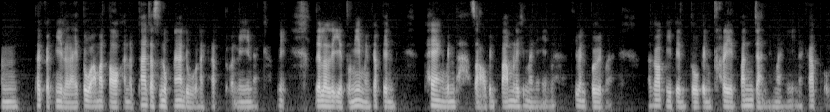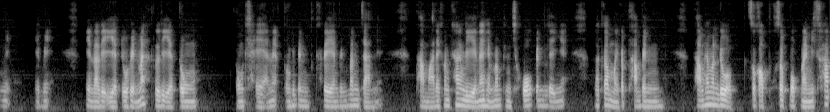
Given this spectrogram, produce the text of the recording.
มันถ้าเกิดมีหลาย ๆ ตัวเอามาต่อกันน่าจะสนุกน่าดูนะครับ ตัวนี้นะครับนี่ในรายละเอียดตรงนี้เหมือนกับเป็นแท่งเป็นเสาเป็นปั๊มอะไรขึ้นมาเนี่ยเห็นไหมที่เป็นปืนมา แล้วก็มีเป็นตัวเป็นเครนปั้นจันทร์มาอย่างนี้นะครับผมนี่เห็นไหมนี่รายละเอียดดูเห็นไหมรายละเอียดตรงตรงแขนเนี่ยตรงที่เป็นเครนเป็นปั้นจันทร์เนี่ยทำมาได้ค่อนข้างดีนะเห็นว่าเป็นโชคเป็นอะไรเงี้ยแล้วก็เหมือนกับทำเป็นทำให้มันดูแบบ สกปรกสกปรกหน่อยมีคราบ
